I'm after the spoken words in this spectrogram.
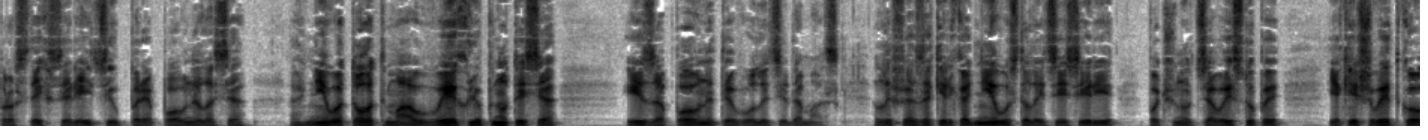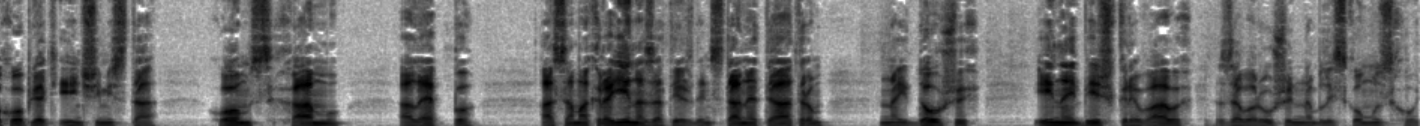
простих сирійців переповнилася, гнів отот мав вихлюпнутися і заповнити вулиці Дамаск. Лише за кілька днів у столиці Сирії почнуться виступи, які швидко охоплять інші міста Хомс, Хамму, Алеппо, а сама країна за тиждень стане театром найдовших і найбільш кривавих заворушень на Близькому Сході.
